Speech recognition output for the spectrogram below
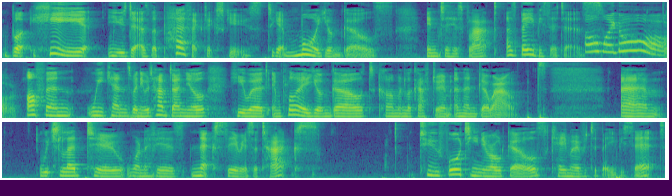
But he used it as the perfect excuse to get more young girls into his flat as babysitters. Oh my god! Often, weekends when he would have Daniel, he would employ a young girl to come and look after him and then go out. Um, which led to one of his next serious attacks. Two 14 year old girls came over to babysit,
